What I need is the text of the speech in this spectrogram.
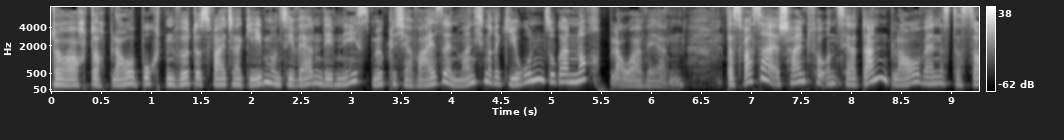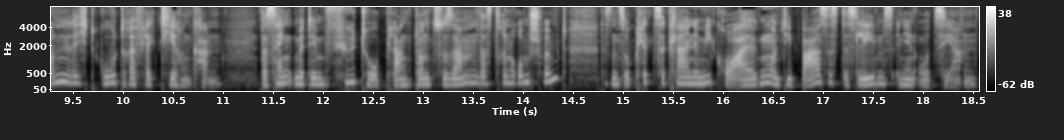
Doch, doch, blaue Buchten wird es weiter geben und sie werden demnächst möglicherweise in manchen Regionen sogar noch blauer werden. Das Wasser erscheint für uns ja dann blau, wenn es das Sonnenlicht gut reflektieren kann. Das hängt mit dem Phytoplankton zusammen, das drin rumschwimmt. Das sind so klitzekleine Mikroalgen und die Basis des Lebens in den Ozeanen.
